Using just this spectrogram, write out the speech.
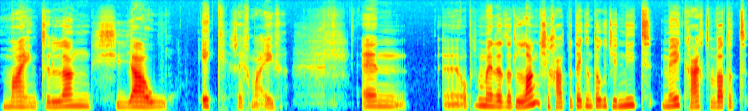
mind, langs jou ik, zeg maar even. En uh, op het moment dat het langs je gaat, betekent ook dat je niet meekrijgt wat het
